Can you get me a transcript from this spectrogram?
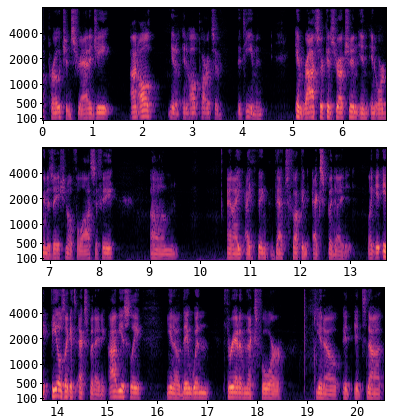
approach and strategy on all you know in all parts of the team and in roster construction in, in organizational philosophy um, and I, I think that's fucking expedited. Like it, it feels like it's expediting. Obviously, you know, they win three out of the next four. You know, it, it's not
